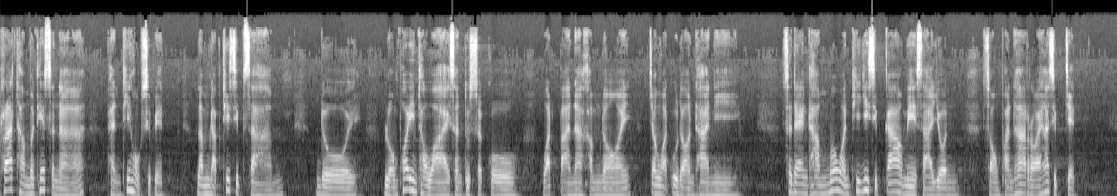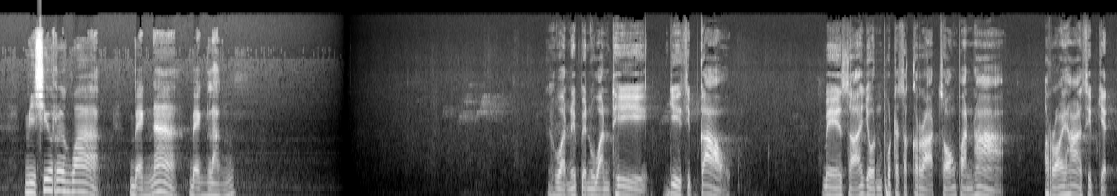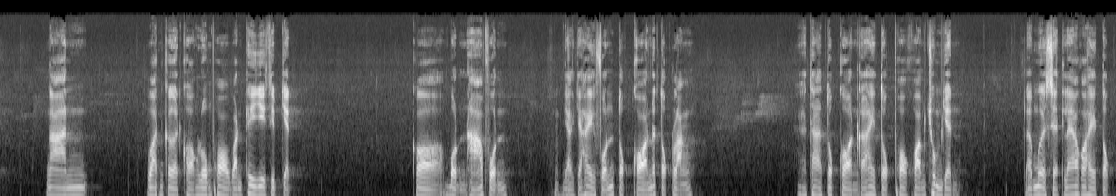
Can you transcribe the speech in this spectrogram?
พระธรรมเทศนาแผ่นที่ 61 ลำดับที่ 13 โดยหลวงพ่ออินทวายสันตุสโก วัดป่านาคำน้อย จังหวัดอุดรธานี แสดงธรรมเมื่อวันที่ 29 เมษายน 2557 มีชื่อเรื่องว่า แบ่งหน้าแบ่งหลัง วันนี้เป็นวันที่ 29 เมษายนพุทธศักราช 2557 งานวันเกิดของหลวงพ่อวันที่ 27 ก็บ่นหาฝน อยากจะให้ฝนตกก่อนและตกหลัง ถ้าตกก่อนก็ให้ตกพอความชุ่มเย็น แล้วเมื่อเสร็จแล้วก็ให้ตก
